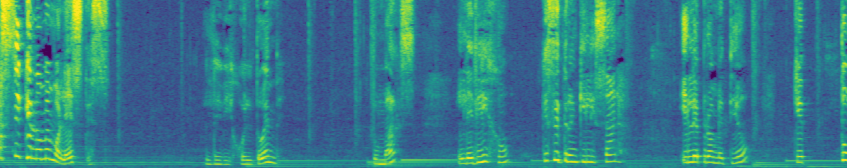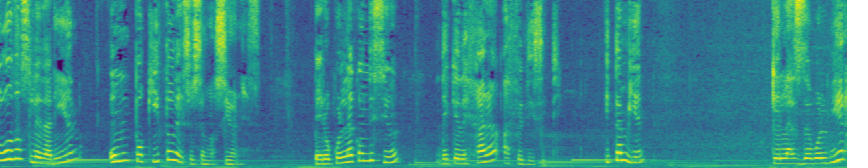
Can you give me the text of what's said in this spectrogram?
Así que no me molestes, le dijo el duende. Tomás le dijo que se tranquilizara y le prometió que todos le darían un poquito de sus emociones, pero con la condición de que dejara a Felicity y también que las devolviera.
